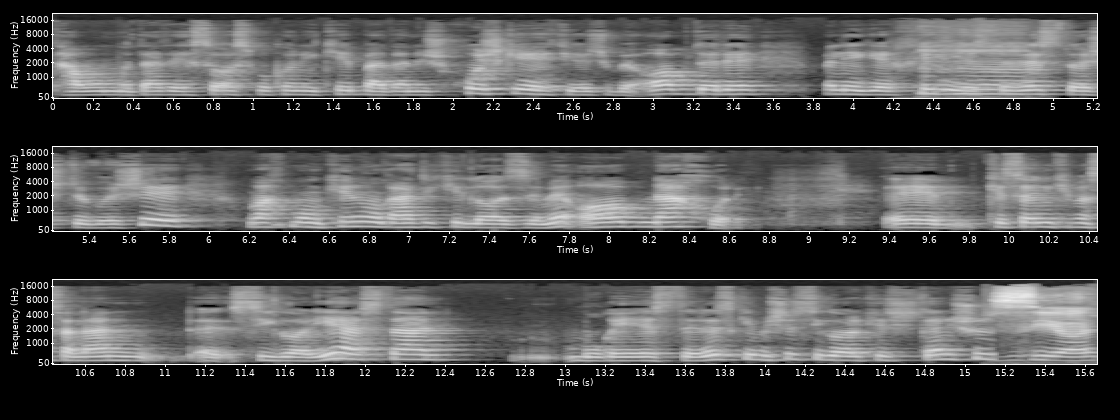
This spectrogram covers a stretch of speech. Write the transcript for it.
تمام مدت احساس بکنه که بدنش خشک احتیاج به آب داره. ولی اگر خیلی استرس داشته باشه وقت ممکنه اونقدری که لازمه آب نخوره. کسانی که مثلا سیگاری هستن موقع استرس که میشه سیگار کشیدنشون زیاد.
